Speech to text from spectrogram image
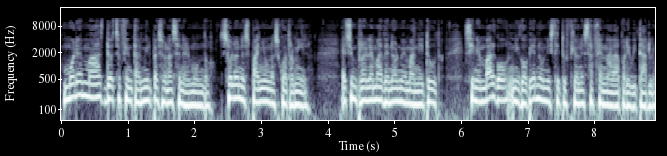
mueren más de 800.000 personas en el mundo, solo en España unas 4.000. Es un problema de enorme magnitud. Sin embargo, ni gobierno ni instituciones hacen nada por evitarlo.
